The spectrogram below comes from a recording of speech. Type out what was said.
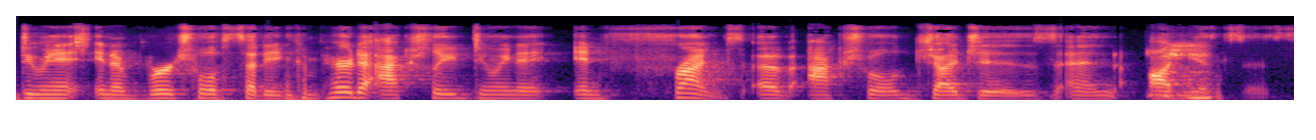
doing it in a virtual setting compared to actually doing it in front of actual judges and mm-hmm.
